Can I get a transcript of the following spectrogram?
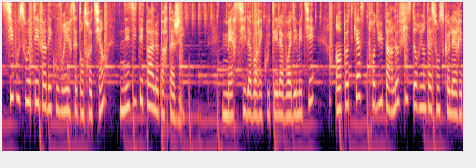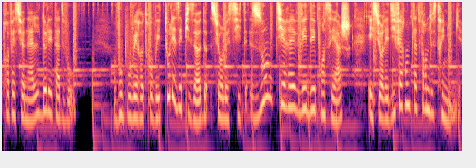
Si vous souhaitez faire découvrir cet entretien, n'hésitez pas à le partager. Merci d'avoir écouté La Voix des métiers, un podcast produit par l'Office d'orientation scolaire et professionnelle de l'État de Vaud. Vous pouvez retrouver tous les épisodes sur le site zoom-vd.ch et sur les différentes plateformes de streaming.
